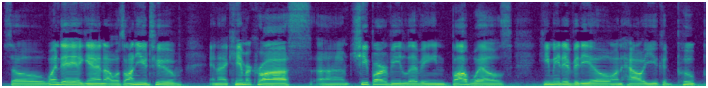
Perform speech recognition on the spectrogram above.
So one day again, I was on YouTube and I came across um, Cheap RV Living, Bob Wells. He made a video on how you could poop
